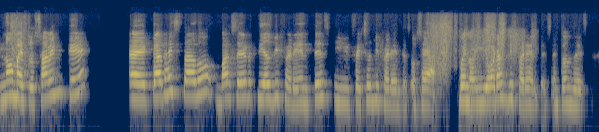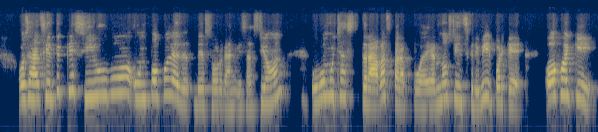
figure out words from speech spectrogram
no, maestro, ¿saben qué? Eh, cada estado va a ser días diferentes y fechas diferentes, o sea, bueno, y horas diferentes. Entonces, o sea, siento que sí hubo un poco de desorganización, hubo muchas trabas para podernos inscribir, porque, ojo aquí,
